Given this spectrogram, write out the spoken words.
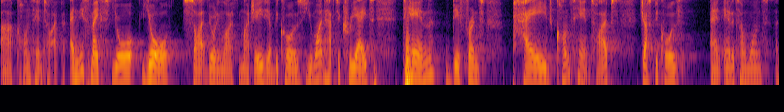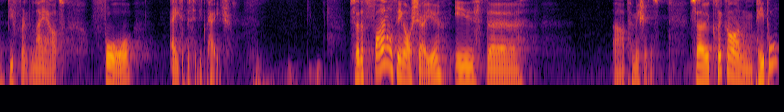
uh, content type. And this makes your your site building life much easier because you won't have to create 10 different page content types just because an editor wants a different layout for a specific page. So the final thing I'll show you is the uh, permissions. So click on people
